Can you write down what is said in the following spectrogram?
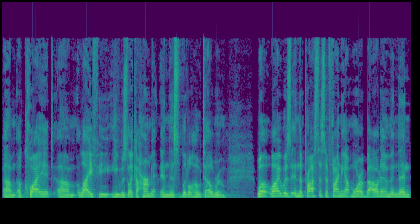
um, a quiet um, life. He, he was like a hermit in this little hotel room. Well, I was in the process of finding out more about him and then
